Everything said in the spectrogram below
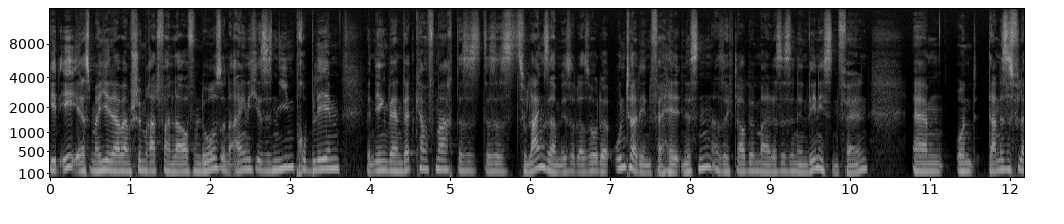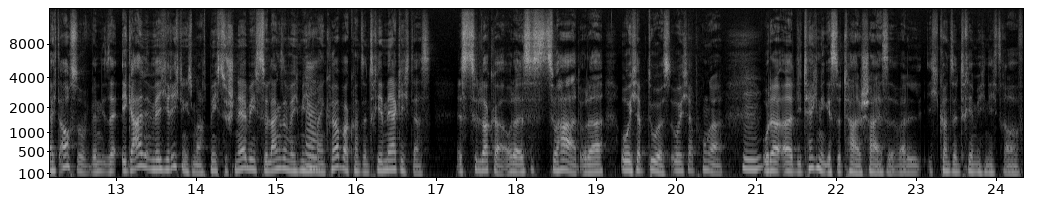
geht eh erstmal jeder beim Schwimmradfahren laufen los und eigentlich ist es nie ein Problem, wenn irgendwer einen Wettkampf macht, dass es, dass es zu langsam ist oder so oder unter den Verhältnissen. Also ich glaube mal, das ist in den wenigsten Fällen. Ähm, und dann ist es vielleicht auch so, wenn, egal in welche Richtung ich es mache, bin ich zu schnell, bin ich zu langsam, wenn ich mich Ja. auf meinen Körper konzentriere, merke ich das. Ist zu locker oder ist es zu hart oder oh, ich habe Durst, oh, ich habe Hunger Hm. oder äh, die Technik ist total scheiße, weil ich konzentriere mich nicht drauf.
